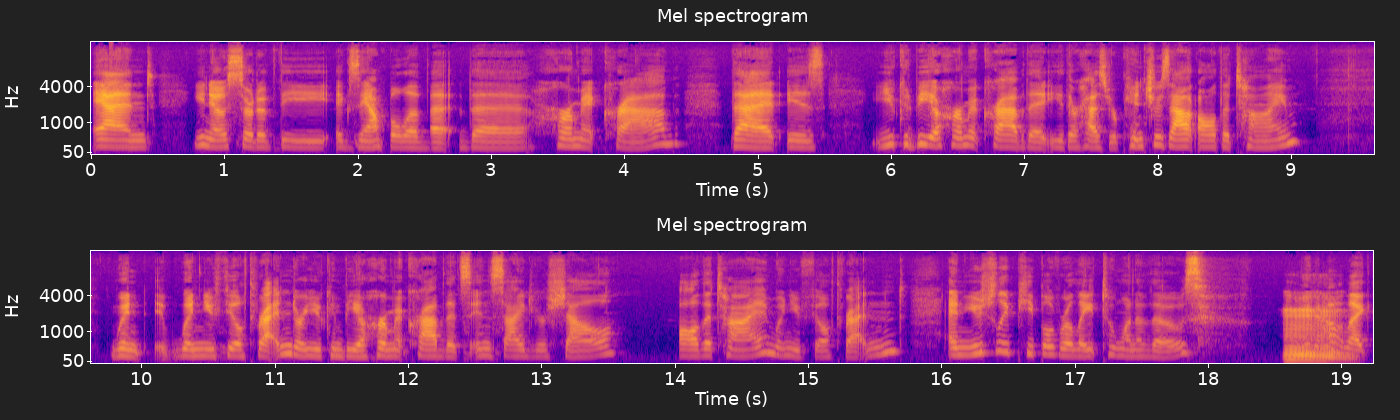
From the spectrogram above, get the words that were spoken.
And, you know, sort of the example of the, the hermit crab that is you could be a hermit crab that either has your pinchers out all the time when when you feel threatened or you can be a hermit crab that's inside your shell all the time when you feel threatened and usually people relate to one of those mm. you know mm. like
